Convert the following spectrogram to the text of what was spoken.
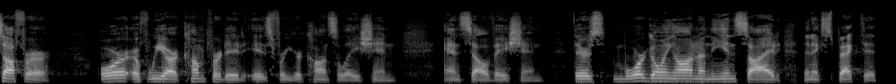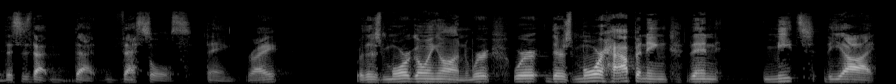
suffer. Or if we are comforted, is for your consolation and salvation. There's more going on on the inside than expected. This is that that vessels thing, right? Where there's more going on. Where where there's more happening than meets the eye.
